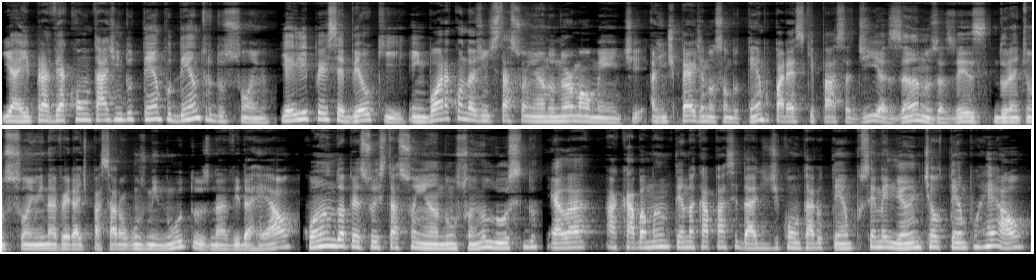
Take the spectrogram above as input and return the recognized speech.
E aí para ver a contagem do tempo dentro do sonho. E aí ele percebeu que, embora quando a gente está sonhando normalmente, a gente perde a noção do tempo, parece que passa dias, anos às vezes durante um sonho e na verdade passaram alguns minutos na vida real. Quando a pessoa está sonhando um sonho lúcido, ela acaba mantendo a capacidade de contar o tempo semelhante ao tempo real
